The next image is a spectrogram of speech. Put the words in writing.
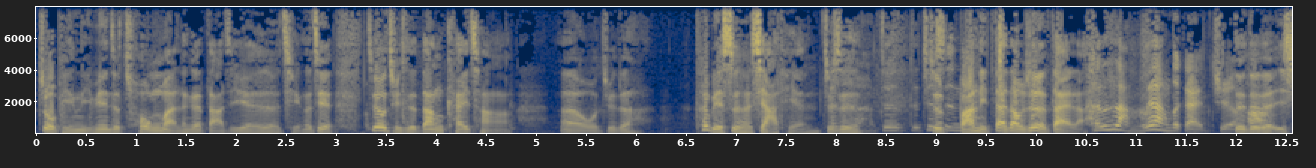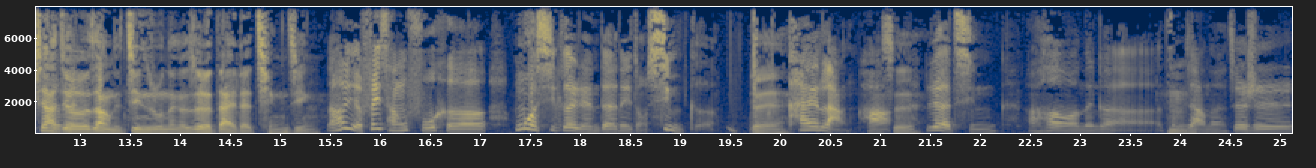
作品里面就充满那个打击乐热情，而且这首曲子当开场啊，呃，我觉得特别适合夏天，就是就就就是把你带到热带了。很朗亮的感觉。哈对对对，一下就让你进入那个热带的情境。然后也非常符合墨西哥人的那种性格，对，开朗哈，是热情，然后那个怎么讲呢？就是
